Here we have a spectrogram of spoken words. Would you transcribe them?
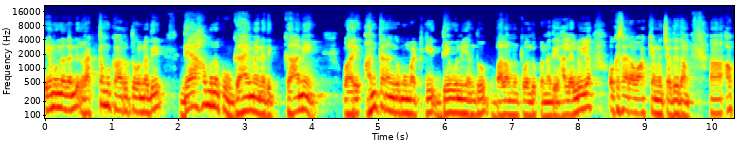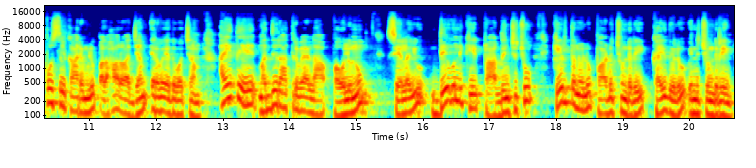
ఏమున్నదండి? రక్తము కారుతూ ఉన్నది దేహమునకు గాయమైనది. కానీ వారి అంతరంగము మట్టికి దేవుని ఎందు బలము పొందుకున్నది. హలెలుయ ఒకసారి ఆ వాక్యం చదువుదాం. అపోస్తుల కార్యములు పదహారో అధ్యాయం ఇరవై ఐదు వచనం. అయితే మధ్యరాత్రి వేళ పౌలును శీలయు దేవునికి ప్రార్థించుచు కీర్తనలు పాడుచుండిరి ఖైదులు వినుచుండిరి.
